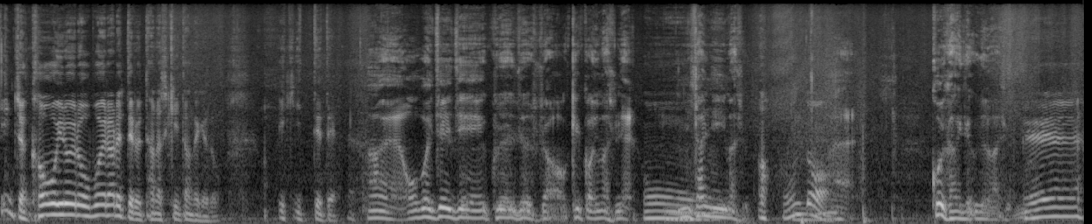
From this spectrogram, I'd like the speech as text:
金ちゃん顔いろいろ覚えられてるって話聞いたんだけどい言っててはい、覚えていてくれてる人結構いますね。おー二三人います。あ本当？はい。声かけてくれます。へえ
